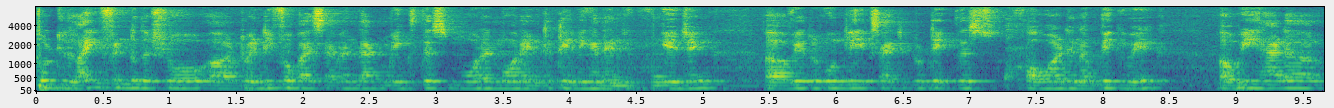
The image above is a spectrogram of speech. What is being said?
put life into the show uh, 24 by 7. That makes this more and more entertaining and engaging. Uh, we're only excited to take this forward in a big way. Uh, we had a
